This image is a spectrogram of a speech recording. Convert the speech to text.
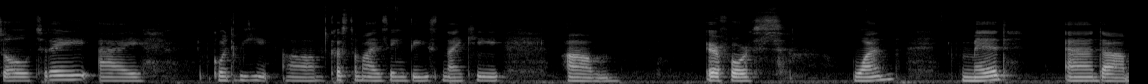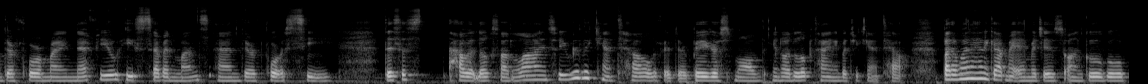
So today I am going to be um, customizing these Nike um, Air Force One mid and um, they're for my nephew. He's seven months and they're for C. This is how it looks online so you really can't tell if they're big or small you know they look tiny but you can't tell but i went ahead and got my images on google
